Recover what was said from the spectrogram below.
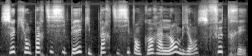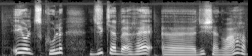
Ceux qui ont participé, qui participent encore à l'ambiance feutrée et old school du cabaret euh, du Chat Noir.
